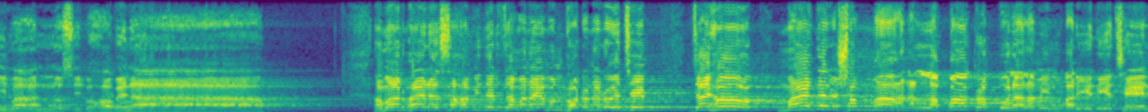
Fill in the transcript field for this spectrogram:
ইমান নসিব হবে না। আমার ভাইরা সাহাবিদের জামানায় এমন ঘটনা রয়েছে। যাই হোক, মায়েদের সম্মান আল্লাহ পাক রব্বুল আলমিন বাড়িয়ে দিয়েছেন।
